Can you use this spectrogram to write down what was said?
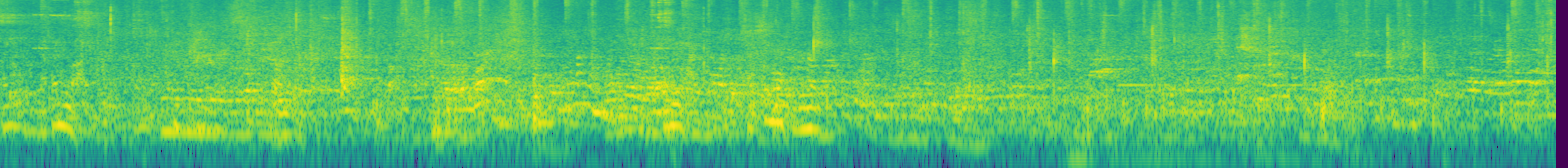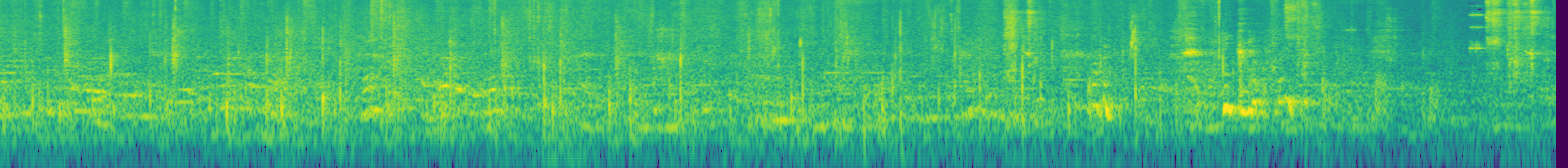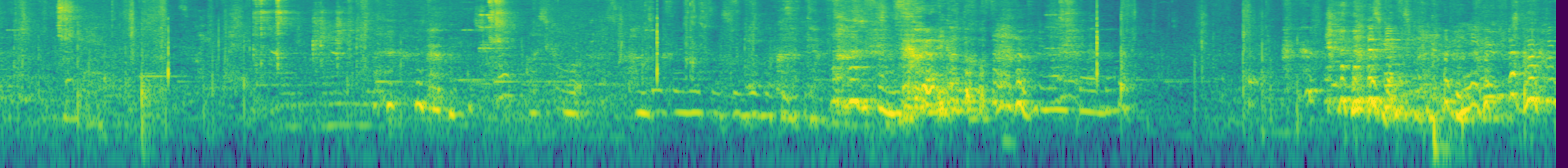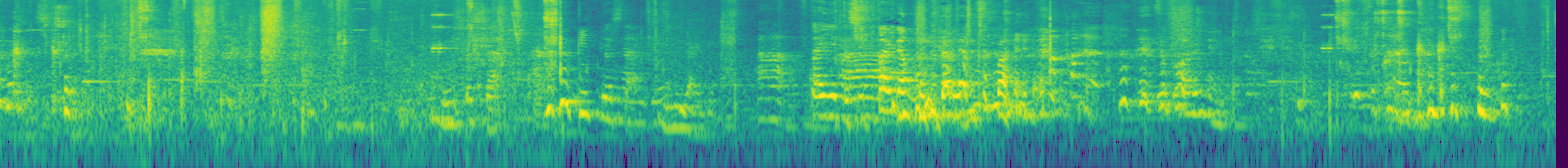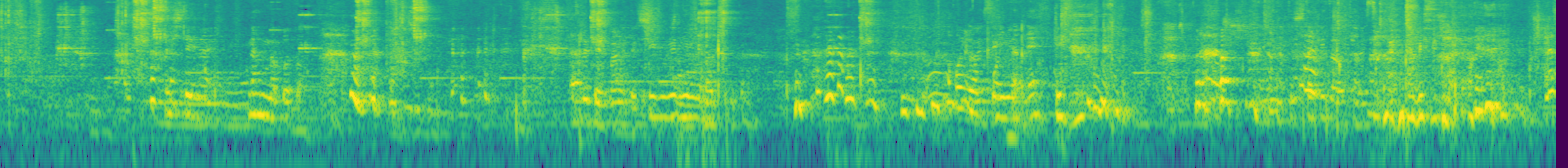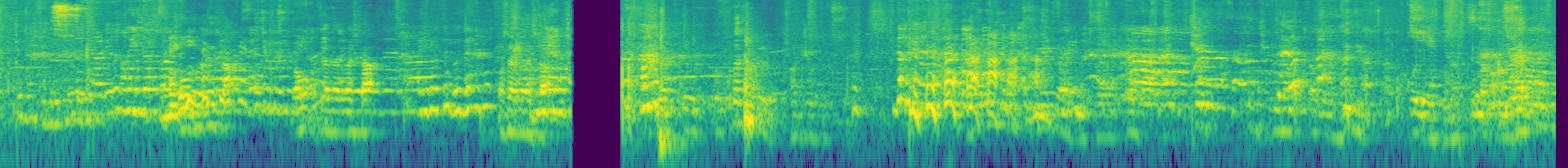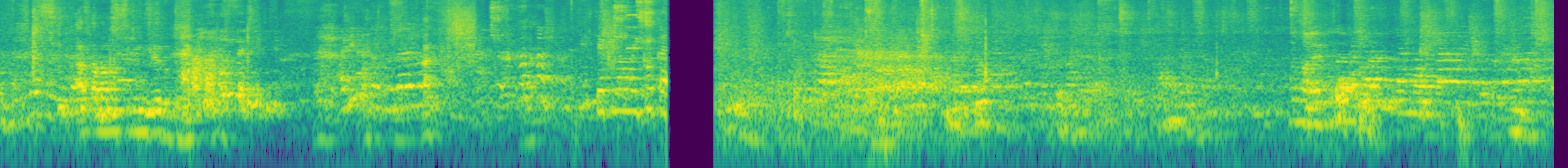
中に中には。写真をな。ダイエット失敗だもんダイエット失敗そこは見ないしてない何のこと食べてるバレてるしぐれにもなってたありがとうございます。どうも。お世話になりました。ありがとうございますお世話になりました。頭の次に入れると。じゃあこのまま行こうかさっき終わった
